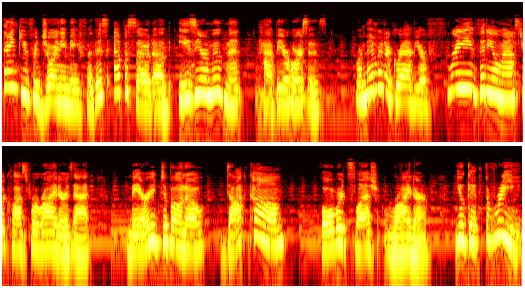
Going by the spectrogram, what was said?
Thank you for joining me for this episode of Easier Movement, Happier Horses. Remember to grab your free video masterclass for riders at marydebono.com forward slash rider. You'll get three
